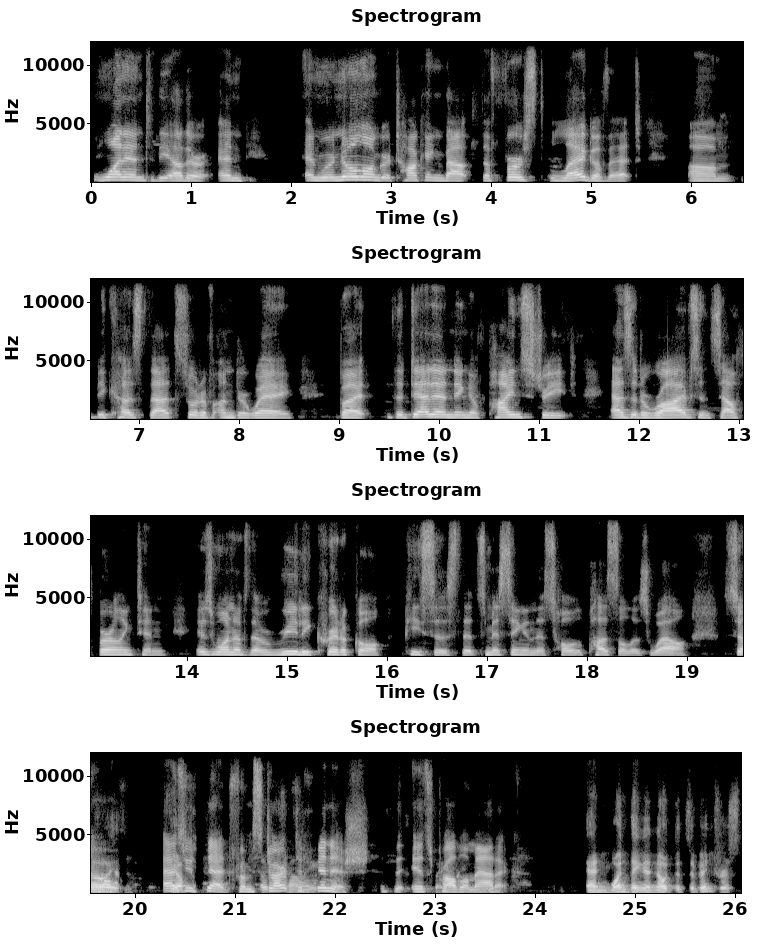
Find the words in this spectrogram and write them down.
one end to the other and, and we're no longer talking about the first leg of it um, because that's sort of underway. But the dead ending of Pine Street as it arrives in South Burlington is one of the really critical pieces that's missing in this whole puzzle as well. So Right. As Yep. you said, from start to finish, th- it's problematic. And one thing to note that's of interest,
